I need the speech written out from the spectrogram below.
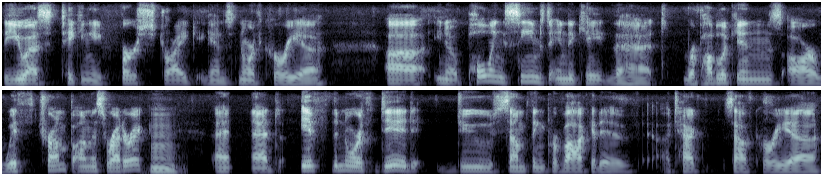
the U.S. taking a first strike against North Korea, uh, you know, polling seems to indicate that Republicans are with Trump on this rhetoric, Mm. and that if the North did do something provocative, attack South Korea,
